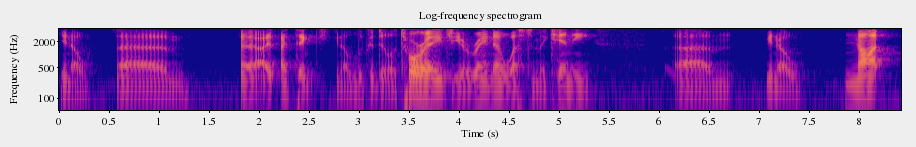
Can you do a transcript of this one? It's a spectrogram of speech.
You know, um, uh, I, I think you know Luca De La Torre, Gio Reyna, Weston McKennie. Um, you know, not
